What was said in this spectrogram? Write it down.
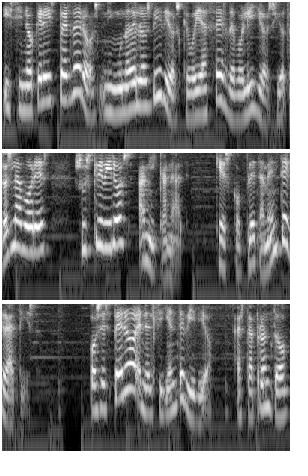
Y si no queréis perderos ninguno de los vídeos que voy a hacer de bolillos y otras labores, suscribiros a mi canal, que es completamente gratis. Os espero en el siguiente vídeo. ¡Hasta pronto!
